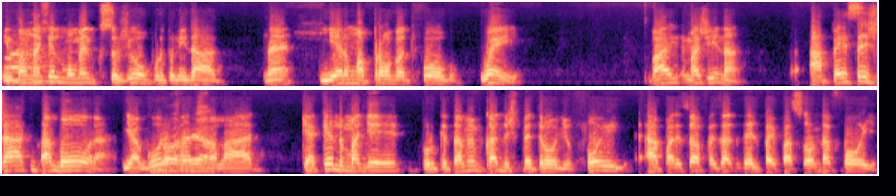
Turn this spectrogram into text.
Então, naquele momento que surgiu a oportunidade, né? E era uma prova de fogo, ué, vai, imagina, a peça é já agora, e agora, agora vamos é. falar que aquele malhete porque também por causa dos petróleos, foi, apareceu a fezada dele para ir para a sonda, foi.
